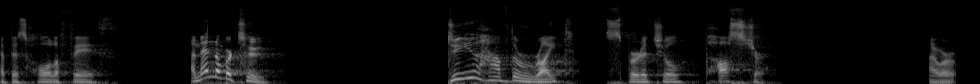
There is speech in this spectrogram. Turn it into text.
at this hall of faith. And then, number two, do you have the right spiritual posture. Now, we're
